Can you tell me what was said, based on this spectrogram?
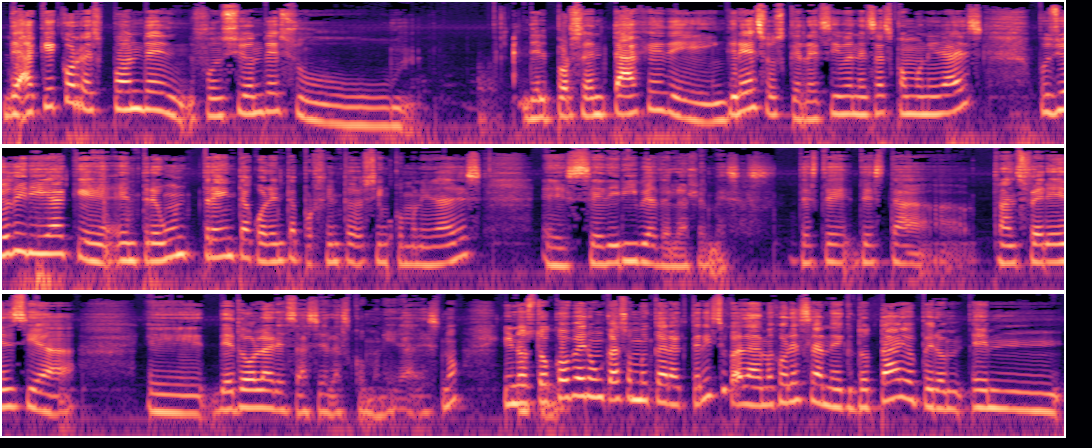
¿De a qué corresponde en función de su del porcentaje de ingresos que reciben esas comunidades, pues yo diría que entre un 30 a 40% de esas comunidades eh, se deriva de las remesas, de, este, de esta transferencia eh, de dólares hacia las comunidades, ¿no? Y nos tocó ver un caso muy característico, a lo mejor es anecdotario, pero en,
